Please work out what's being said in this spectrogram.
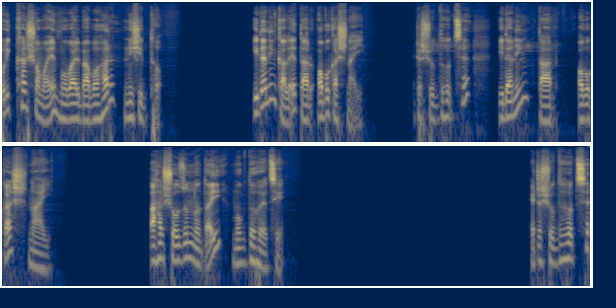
পরীক্ষার সময়ে মোবাইল ব্যবহার নিষিদ্ধ। ইদানিংকালে তার অবকাশ নাই। এটা শুদ্ধ হচ্ছে ইদানিং তার অবকাশ নাই। তাহার সৌজন্যতাই মুগ্ধ হয়েছে। এটা শুদ্ধ হচ্ছে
